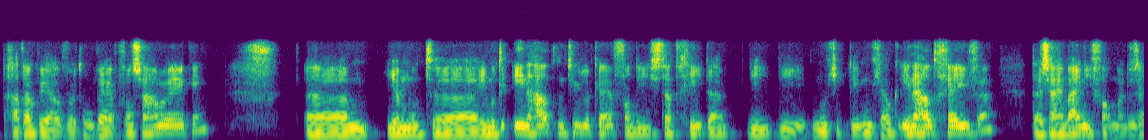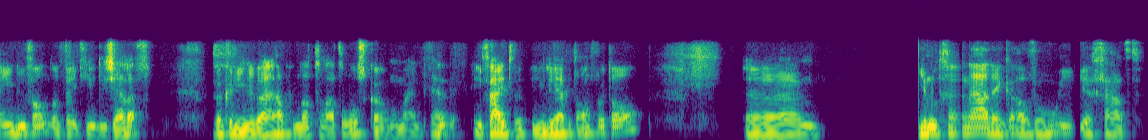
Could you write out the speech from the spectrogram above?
Het gaat ook weer over het ontwerpen van samenwerking. Um, je, moet, uh, je moet de inhoud natuurlijk hè, van die strategie, daar, die, die, moet je, die moet je ook inhoud geven. Daar zijn wij niet van, maar daar zijn jullie van. Dat weten jullie zelf. We kunnen jullie wel helpen om dat te laten loskomen. Maar hè, in feite, jullie hebben het antwoord al. Um, je moet gaan nadenken over hoe je gaat,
